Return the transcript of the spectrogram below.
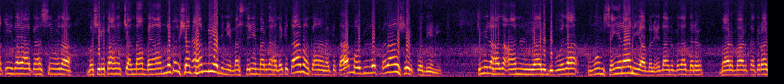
عقیدہ یا کہستے ودا مشرکان چندان بیان نکن شان اہمیت نہیں مستری مردہ حل کتاب کہانا کتاب موجودت فلا شرک کو دینی۔ تمی لہذا آنن یاری دگودا عموم سینانی یا بل ادانو بدا در بار بار تکرار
